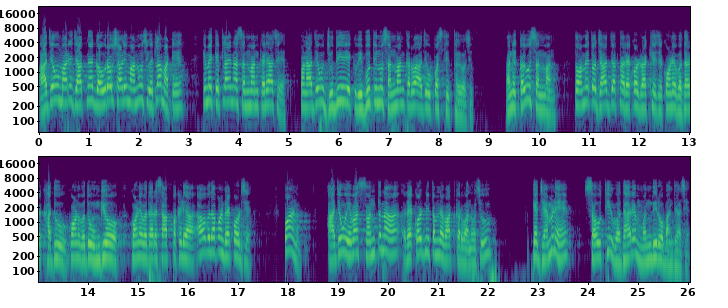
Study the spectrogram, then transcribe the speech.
આજે હું મારી જાતને ગૌરવશાળી માનું છું એટલા માટે કે મેં કેટલાયના સન્માન કર્યા છે, પણ આજે હું જુદી એક વિભૂતિનું સન્માન કરવા આજે ઉપસ્થિત થયો છું. અને કયું સન્માન? તો અમે તો જાત જાતના રેકોર્ડ રાખીએ છીએ. કોણે વધારે ખાધું, કોણ વધુ ઊંઘ્યો, કોણે વધારે સાપ પકડ્યા, આવા બધા પણ રેકોર્ડ છે. પણ આજે હું એવા સંતના રેકોર્ડની તમને વાત કરવાનો છું કે જેમણે સૌથી વધારે મંદિરો બાંધ્યા છે.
